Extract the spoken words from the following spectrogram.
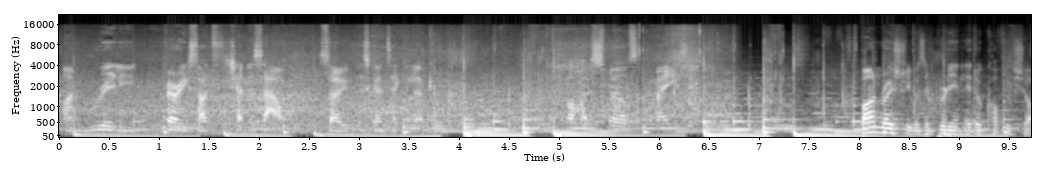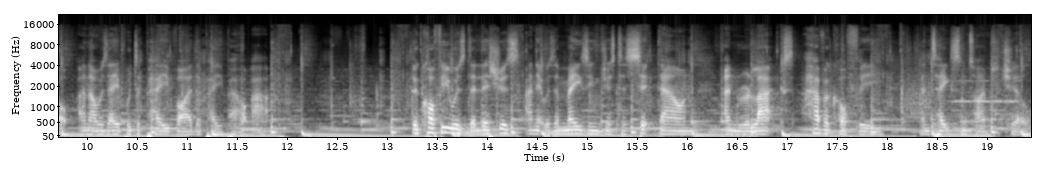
I'm really very excited to check this out. So let's go and take a look. Oh, it smells amazing. Barn Roastery was a brilliant little coffee shop, and I was able to pay via the PayPal app. The coffee was delicious, and it was amazing just to sit down and relax, have a coffee, and take some time to chill.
